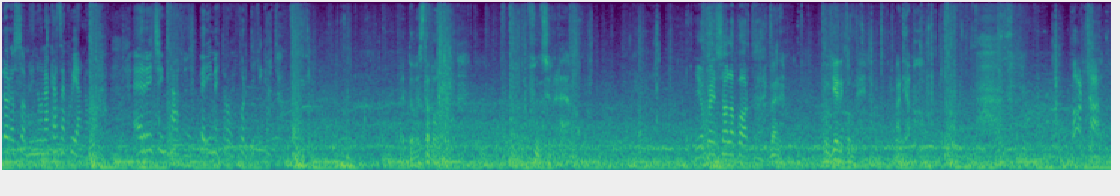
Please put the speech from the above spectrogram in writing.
Loro sono in una casa qui a nord. È recintata, il perimetro è fortificato. E dove sta Bolton? Funzionerà. Io penso alla porta. Bene, tu vieni con me. Andiamo. Forza!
